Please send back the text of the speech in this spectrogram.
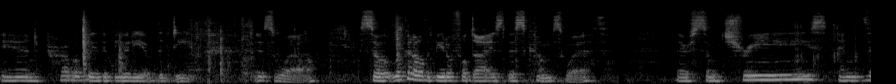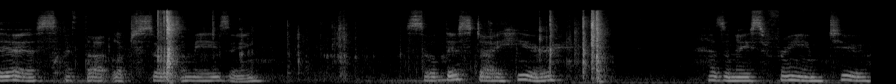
And probably the beauty of the deep as well. So look at all the beautiful dies this comes with. There's some trees, and this I thought looked so amazing. So this die here has a nice frame too.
